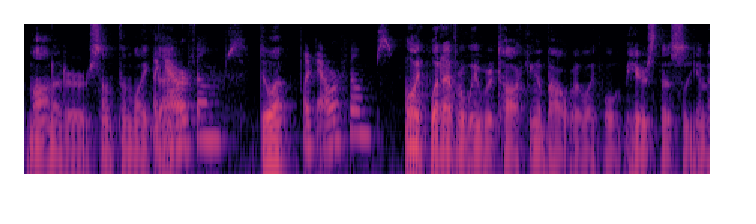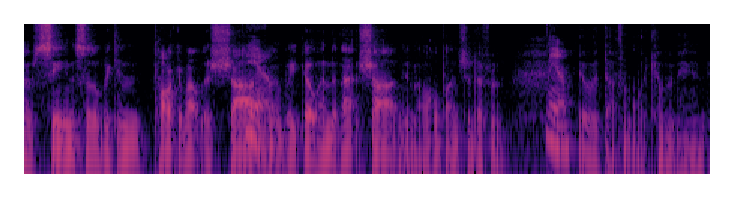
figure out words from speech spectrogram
monitor or something like, like that. Like our films Do what? like our films Like whatever we were talking about, we're like, well, here's this, you know, scene so that we can talk about this shot, Yeah. and we go into that shot, you know, a whole bunch of different. yeah It would definitely come in handy.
